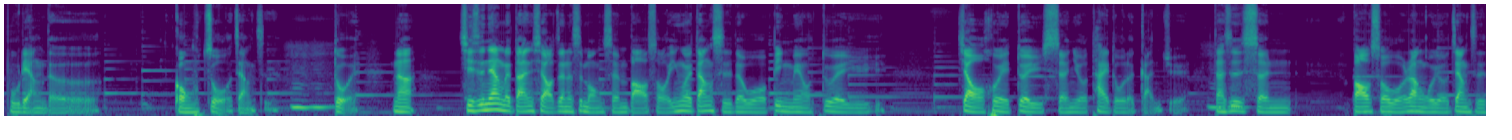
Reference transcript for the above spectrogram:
不良的工作，这样子，嗯，对。那其实那样的胆小真的是蒙神保守，因为当时的我并没有对于教会、对于神有太多的感觉，但是神保守我，让我有这样子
